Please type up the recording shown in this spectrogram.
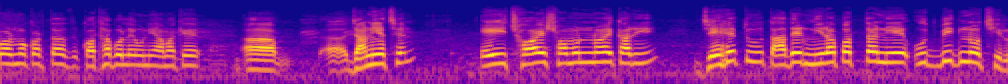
কর্মকর্তার কথা বলে উনি আমাকে জানিয়েছেন, এই ছয় সমন্বয়কারী যেহেতু তাদের নিরাপত্তা নিয়ে উদ্বিগ্ন ছিল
